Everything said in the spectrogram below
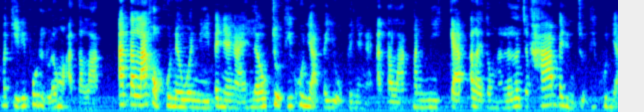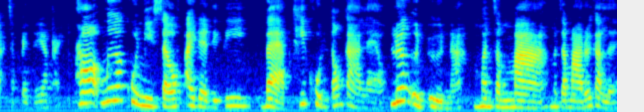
เมื่อกี้ที่พูดถึงเรื่องของอัตลักษณ์ อัตลักษณ์ของคุณในวันนี้เป็นยังไง แล้วจุดที่คุณอยากไปอยู่เป็นยังไง อัตลักษณ์มันมีแกลบอะไรตรงนั้น แล้วเราจะข้ามไปถึงจุดที่คุณอยากจะเป็นได้ยังไง เพราะเมื่อคุณมี self identity แบบที่คุณต้องการแล้ว เรื่องอื่นๆนะมันจะมามันจะมาด้วยกันเลย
